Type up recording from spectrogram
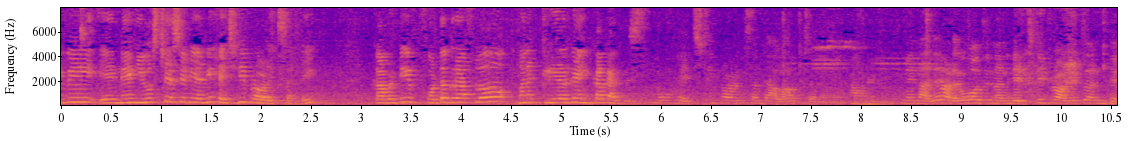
ఇవి నేను యూస్ చేసేవి అన్ని హెచ్డి ప్రోడక్ట్స్ అండి. కాబట్టి ఫోటోగ్రాఫ్లో మనకు క్లియర్గా ఇంకా కనిపిస్తుంది. హెచ్డి ప్రోడక్ట్స్ అంటే అలా వచ్చాను నేను అదే అడగబోతున్నాను హెచ్డి ప్రోడక్ట్స్ అంటే.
